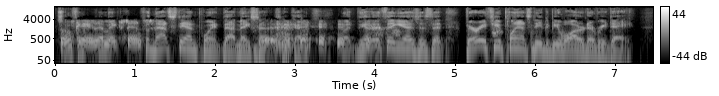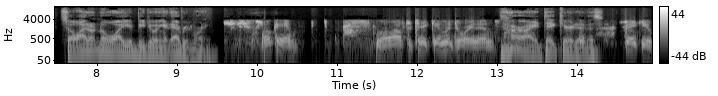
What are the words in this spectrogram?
So okay, that makes sense. From that standpoint, that makes sense. Okay, but the other thing is, is that very few plants need to be watered every day. So I don't know why you'd be doing it every morning. Okay. Well, I'll have to take inventory then. All right, take care, Dennis. Thank you.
